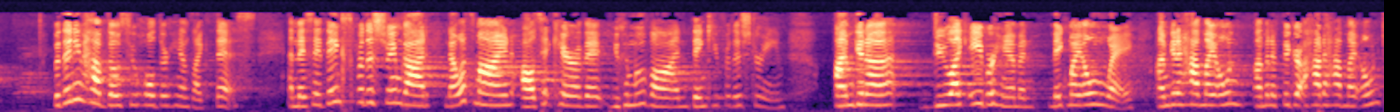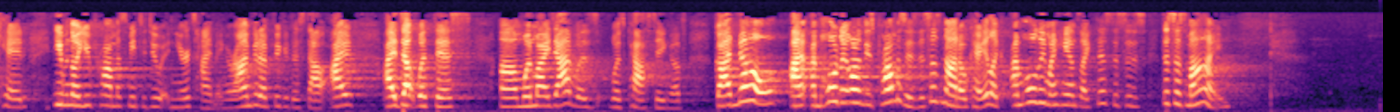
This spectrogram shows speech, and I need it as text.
But then you have those who hold their hands like this. And they say, Thanks for this dream, God. Now it's mine. I'll take care of it. You can move on. Thank you for this dream. I'm to do like Abraham and make my own way. I'm going to have my own, I'm going to figure out how to have my own kid, even though you promised me to do it in your timing. Or I'm going to figure this out. I, I dealt with this um, when my dad was, was passing of, God, no, I, I'm holding on to these promises. This is not okay. Like, I'm holding my hands like this. This is, this is mine.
